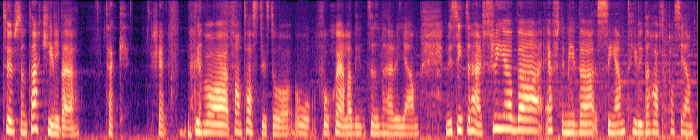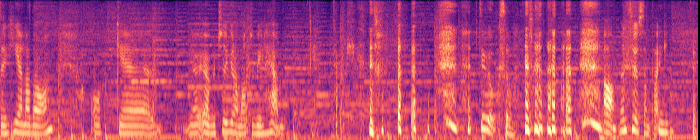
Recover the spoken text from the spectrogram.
Tusen tack Hilde. Tack själv. Det var fantastiskt att, att få stjäla din tid här igen. Vi sitter här fredag eftermiddag sent. Hilde har haft patienter hela dagen och eh, jag är övertygad om att du vill hem. Tack. du också. ja, men tusen tack. Mm, tack.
